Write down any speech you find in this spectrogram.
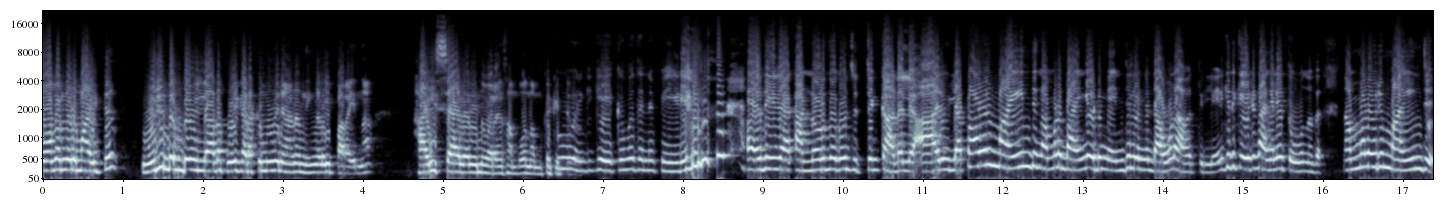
ലോകങ്ങളുമായിട്ട് ഒരു ബന്ധവും ഇല്ലാതെ പോയി കിടക്കുന്നതിനാണ് നിങ്ങൾ ഈ പറയുന്ന ഹൈ സാലറി എന്ന് പറയുന്ന സംഭവം നമുക്ക് കിട്ടും എനിക്ക് കേൾക്കുമ്പോ തന്നെ പേടിയാണ് അതായത് കണ്ണൂർ നോക്കുമ്പോൾ ചുറ്റും കടൽ ആരുമില്ല. അപ്പൊ ആ ഒരു മൈൻഡ് നമ്മൾ ഭയങ്കരമായിട്ട് മെന്റലി അങ്ങ് ഡൗൺ ആവത്തില്ല? എനിക്കിത് കേട്ടിട്ട് അങ്ങനെ തോന്നുന്നത്. നമ്മളൊരു മൈൻഡ്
